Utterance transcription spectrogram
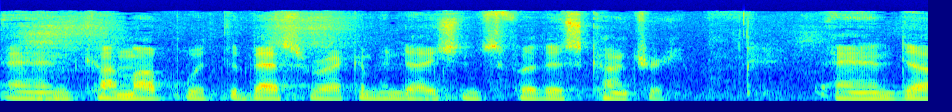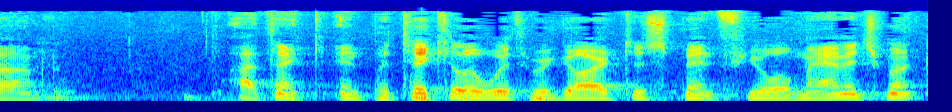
and come up with the best recommendations for this country. And uh, I think in particular with regard to spent fuel management,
